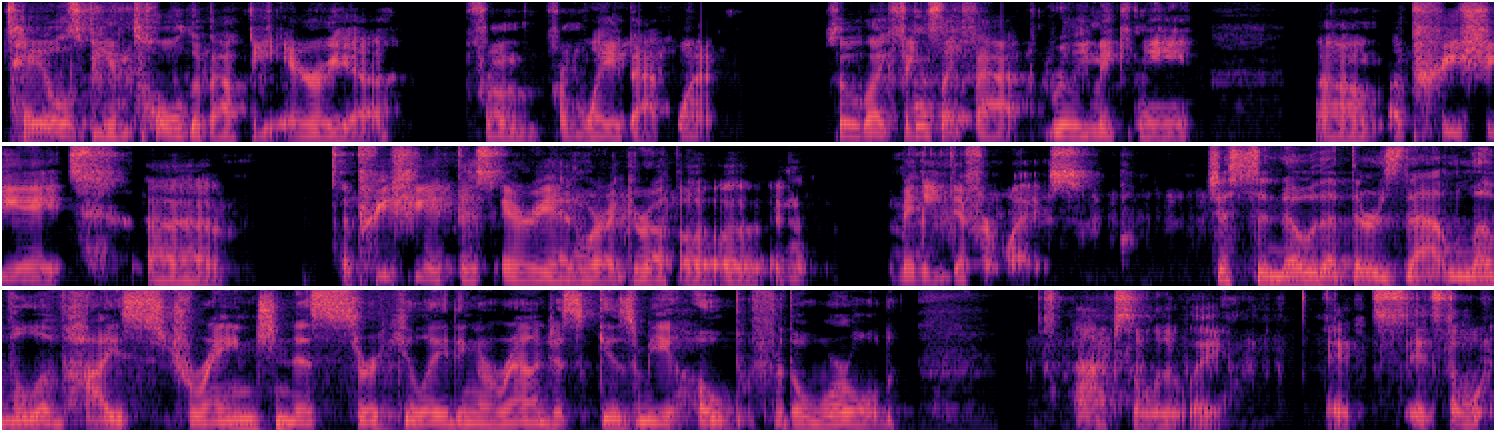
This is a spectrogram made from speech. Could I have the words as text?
tales being told about the area from from way back when. So like things like that really make me um, appreciate uh, appreciate this area and where i grew up uh, uh, in many different ways. Just to know that there's that level of high strangeness circulating around just gives me hope for the world. Absolutely it's it's the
